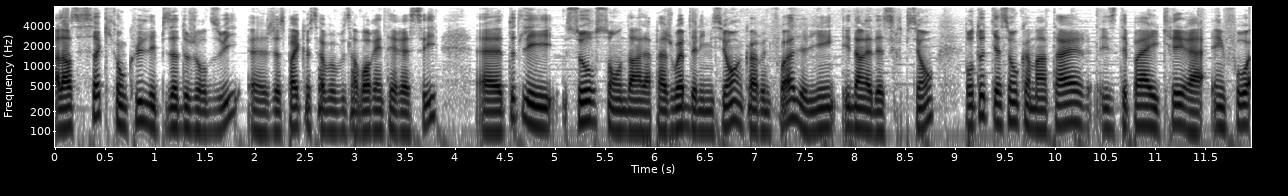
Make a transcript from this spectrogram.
Alors, c'est ça qui conclut l'épisode d'aujourd'hui. Euh, j'espère que ça va vous avoir intéressé. Euh, toutes les sources sont dans la page web de l'émission, encore une fois. Le lien est dans la description. Pour toute question ou commentaire, n'hésitez pas à écrire à info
